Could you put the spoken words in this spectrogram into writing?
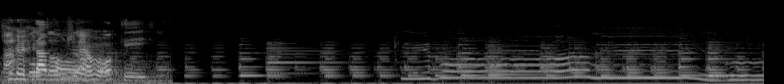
Tá? Tá Voltamos bom, já. Já volto. ok. Que bom, amigo,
